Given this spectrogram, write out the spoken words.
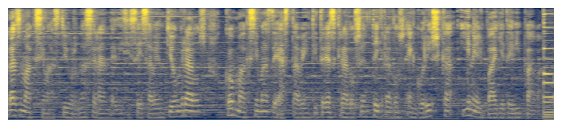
Las máximas diurnas serán de 16 a 21 grados, con máximas de hasta 23 grados centígrados en Gorishka y en el valle de Vipava.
